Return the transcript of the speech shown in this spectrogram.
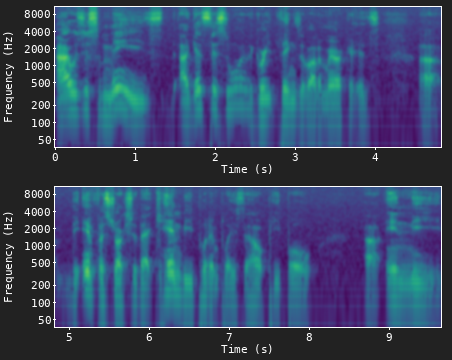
I was just amazed. I guess this is one of the great things about America is uh, the infrastructure that can be put in place to help people uh, in need.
